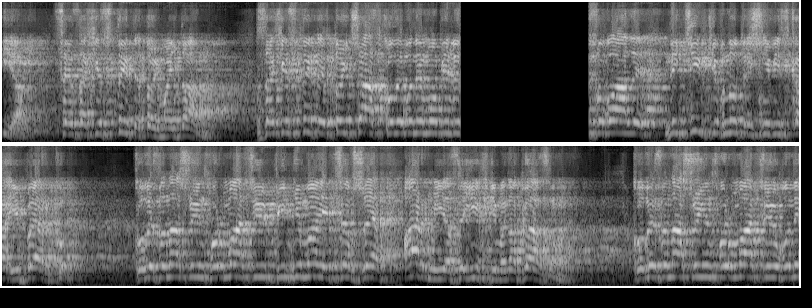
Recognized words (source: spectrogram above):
дія це захистити той Майдан. Захистити в той час, коли вони мобілізували не тільки внутрішні війська і Беркут, коли за нашою інформацією піднімається вже армія за їхніми наказами, коли за нашою інформацією вони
